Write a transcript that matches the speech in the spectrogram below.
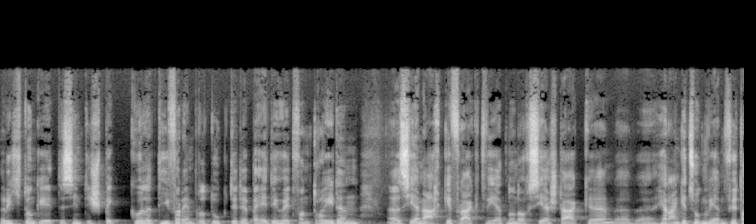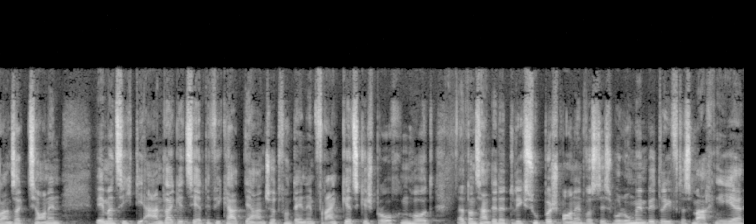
Richtung geht. Das sind die spekulativeren Produkte dabei, die halt von Tradern äh, sehr nachgefragt werden und auch sehr stark äh, herangezogen werden für Transaktionen. Wenn man sich die Anlagezertifikate anschaut, von denen Frank jetzt gesprochen hat, äh, dann sind die natürlich super spannend, was das Volumen betrifft. Das machen eher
